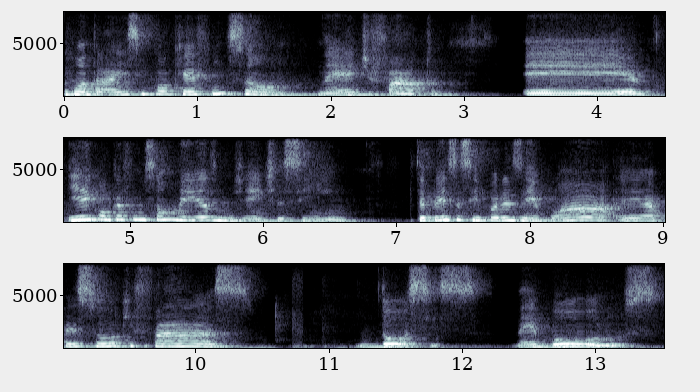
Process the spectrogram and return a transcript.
encontrar isso em qualquer função, né? De fato. É, e em qualquer função mesmo, gente, assim. Você pensa assim, por exemplo, ah, é a pessoa que faz doces, né, bolos.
